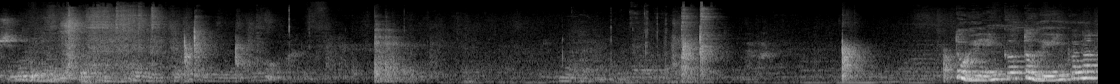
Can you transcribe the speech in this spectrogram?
что-то Тугенько, тугенько,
